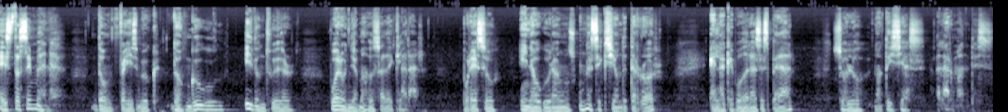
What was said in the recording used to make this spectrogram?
Esta semana, don Facebook, don Google y don Twitter fueron llamados a declarar. Por eso, inauguramos una sección de terror en la que podrás esperar solo noticias alarmantes.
